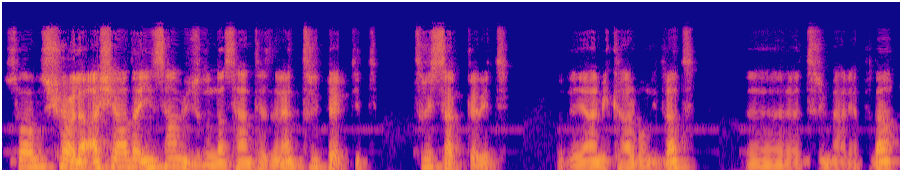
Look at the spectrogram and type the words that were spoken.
Sorumuz şöyle. Aşağıda insan vücudunda sentezlenen tripeptit, trisakkarit yani bir karbonhidrat e, trimer yapıda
